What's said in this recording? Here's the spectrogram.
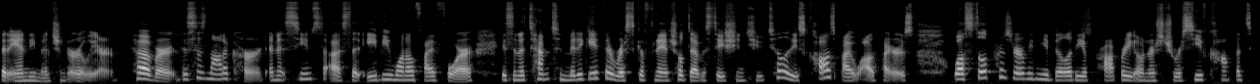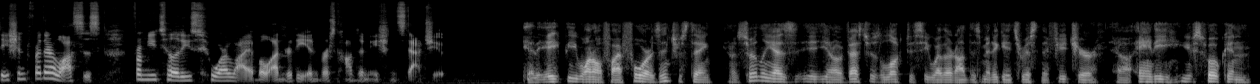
that Andy mentioned earlier. However, this has not occurred, and it seems to us that AB 1054 is an attempt to mitigate the risk of financial devastation to utilities caused by wildfires while still preserving the ability of property owners to receive compensation for their losses from utilities who are liable under the inverse condemnation statute. Yeah, the AB 1054 is interesting. You know, certainly as you know, investors look to see whether or not this mitigates risk in the future. Uh, Andy, you've spoken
